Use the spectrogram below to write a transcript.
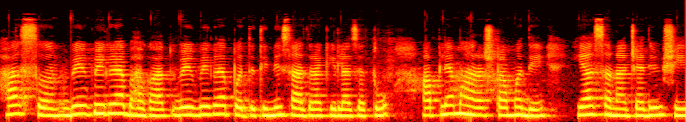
हा सण वेगवेगळ्या भागात वेगवेगळ्या पद्धतीने साजरा केला जातो. आपल्या महाराष्ट्रामध्ये या सणाच्या दिवशी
